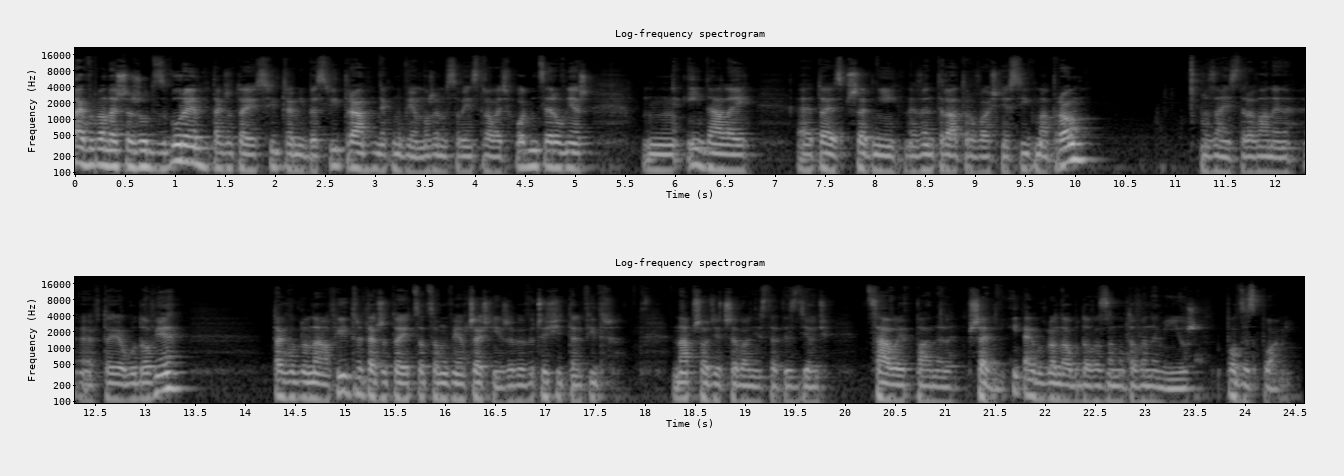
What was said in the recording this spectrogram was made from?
Tak wygląda jeszcze rzut z góry, także tutaj z filtrem i bez filtra. Jak mówiłem, możemy sobie instalować chłodnicę również mm, i dalej E, to jest przedni wentylator właśnie Sigma Pro zainstalowany e, w tej obudowie. Tak wyglądają filtry, także tutaj co, co mówiłem wcześniej, żeby wyczyścić ten filtr na przodzie trzeba niestety zdjąć cały panel przedni. I tak wygląda obudowa z zamontowanymi już podzespołami.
